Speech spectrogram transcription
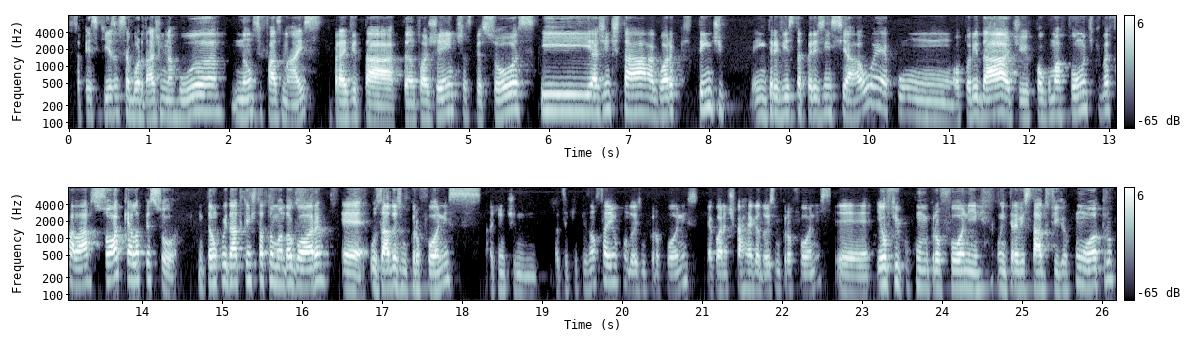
Essa pesquisa, essa abordagem na rua não se faz mais para evitar tanto a gente, as pessoas. E a gente está agora que tem de entrevista presencial é com autoridade, com alguma fonte que vai falar só aquela pessoa. Então, o cuidado que a gente está tomando agora é usar dois microfones. A gente, as equipes não saíam com dois microfones, e agora a gente carrega dois microfones. É, eu fico com um microfone, o entrevistado fica com outro,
